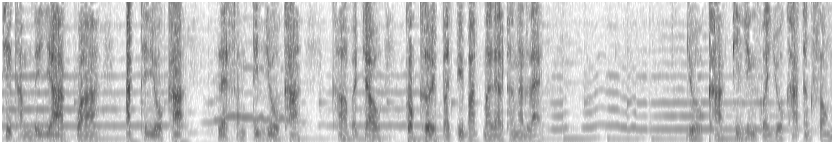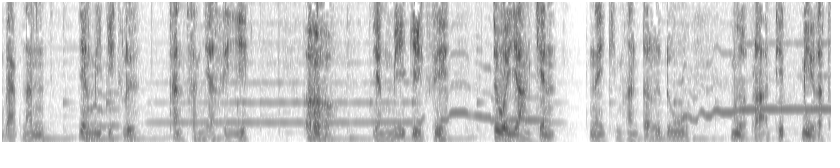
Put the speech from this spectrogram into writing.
ที่ทำได้ยากกว่า อัตโยคะ และสันติโยคะ ข้าพเจ้าก็เคยปฏิบัติมาแล้วทั้งนั้นแหละ โยคะที่ยิ่งกว่าโยคะทั้งสองแบบนั้น ยังมีอีกหรือท่านสัญญาสี เออ ยังมีอีกสิ ตัวอย่างเช่น ในคิมหันตฤดู เมื่อพระอาทิตย์มีรัศ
